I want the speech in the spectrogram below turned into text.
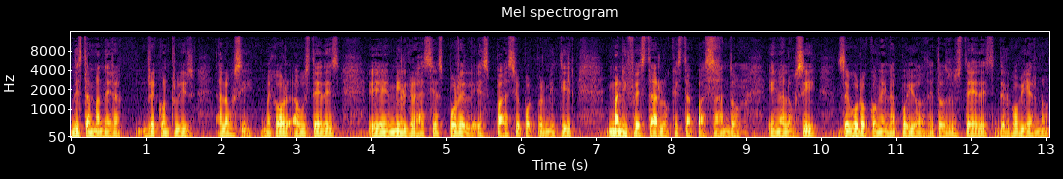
de esta manera reconstruir a la UCI. Mejor a ustedes, eh, mil gracias por el espacio, por permitir manifestar lo que está pasando en UCI. Seguro con el apoyo de todos ustedes, del gobierno,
